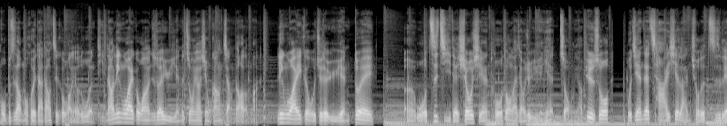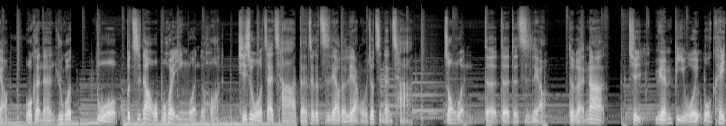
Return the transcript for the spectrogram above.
我不知道我们回答到这个网友的问题，然后另外一个网友就说语言的重要性，我刚刚讲到了嘛。另外一个，我觉得语言对呃我自己的休闲活动来讲，我觉得语言也很重要。譬如说，我今天在查一些篮球的资料，我可能如果我不知道我不会英文的话，其实我在查的这个资料的量，我就只能查中文的的的资料，对不对？那就远比我我可以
